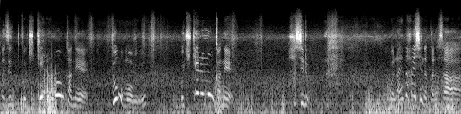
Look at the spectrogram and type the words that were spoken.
これずこれ聞けるもんかね。どう思う？これ聞けるもんかね。走る。これライブ配信だったらさ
